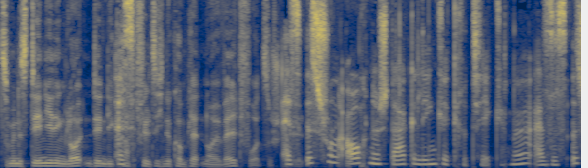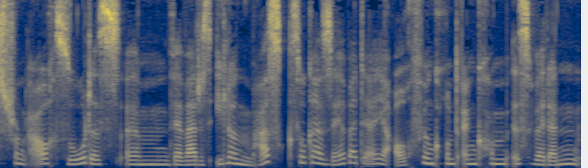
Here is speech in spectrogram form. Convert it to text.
zumindest denjenigen Leuten, denen die Kraft es, fehlt, sich eine komplett neue Welt vorzustellen. Es ist schon auch eine starke linke Kritik. Ne? Also es ist schon auch so, dass, ähm, wer war das, Elon Musk sogar selber, der ja auch für ein Grundeinkommen ist, weil dann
